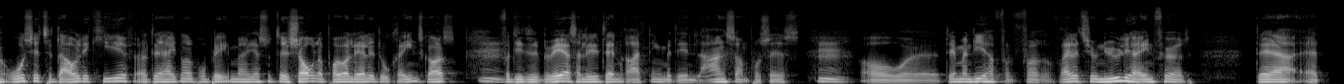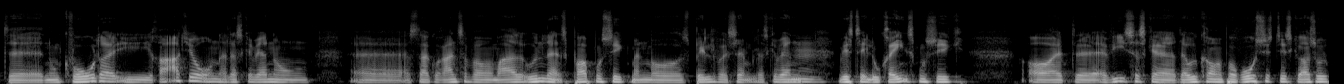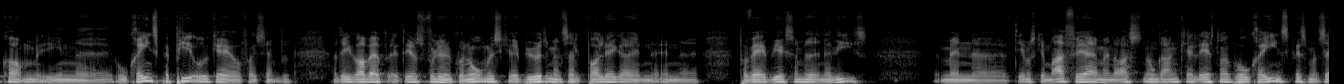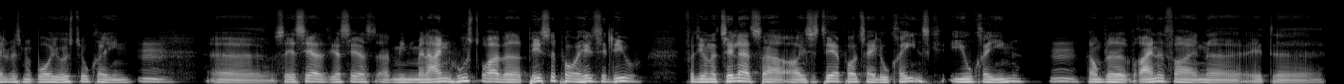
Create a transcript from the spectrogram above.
russisk til daglig i Kiev, og det har jeg ikke noget problem med. Jeg synes, det er sjovt at prøve at lære lidt ukrainsk også, Mm. fordi det bevæger sig lidt i den retning, men det er en langsom proces. Mm. Og øh, det, man lige har for, for relativt nylig har indført, det er, at øh, nogle kvoter i radioen, at der skal være nogle, øh, altså der er grænser for, hvor meget udenlandsk popmusik man må spille, for eksempel. Der skal være en mm. vis del ukrainsk musik, og at øh, aviser, skal, der udkommer på russisk, det skal også udkomme i en øh, ukrainsk papirudgave, for eksempel. Og det kan godt være, det er jo selvfølgelig en økonomisk øh, byrde, man så pålægger en, en øh, privat virksomhed en avis. Men øh, det er måske meget fair, at man også nogle gange kan læse noget på ukrainsk, hvis man, selv hvis man bor i Øst-Ukraine. Mm. Øh, så jeg ser, jeg ser, at min, min egen hustru har været pisset på hele sit liv, fordi hun har tilladt sig at insistere på at tale ukrainsk i Ukraine. Mm. Så hun blevet regnet for en, øh, et, øh,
